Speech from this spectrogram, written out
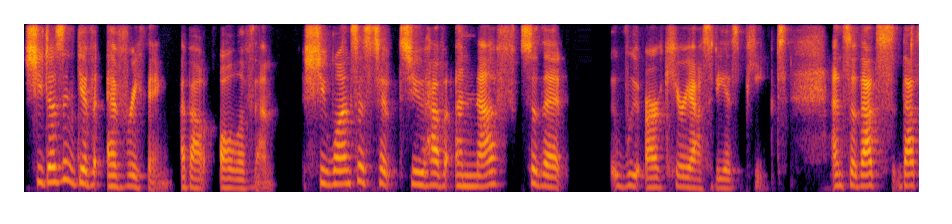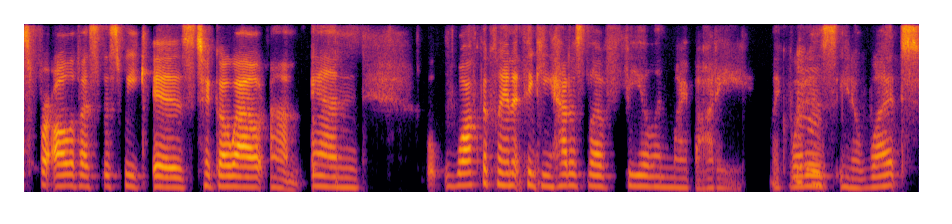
she doesn't give everything about all of them. She wants us to to have enough so that we our curiosity is piqued and so that's that's for all of us this week is to go out um, and walk the planet thinking how does love feel in my body like what mm-hmm. is you know what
